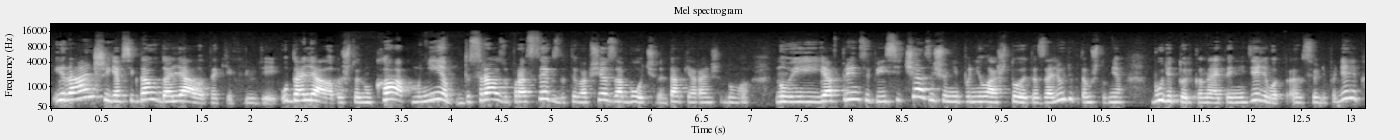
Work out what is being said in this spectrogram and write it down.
И раньше я всегда удаляла таких людей. Удаляла, потому что, ну как мне, да сразу про секс, да ты вообще озабоченный. Так я раньше думала. Ну и я, в принципе, и сейчас еще не поняла, что это за люди, потому что у меня будет только на этой неделе, вот э, сегодня понедельник,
